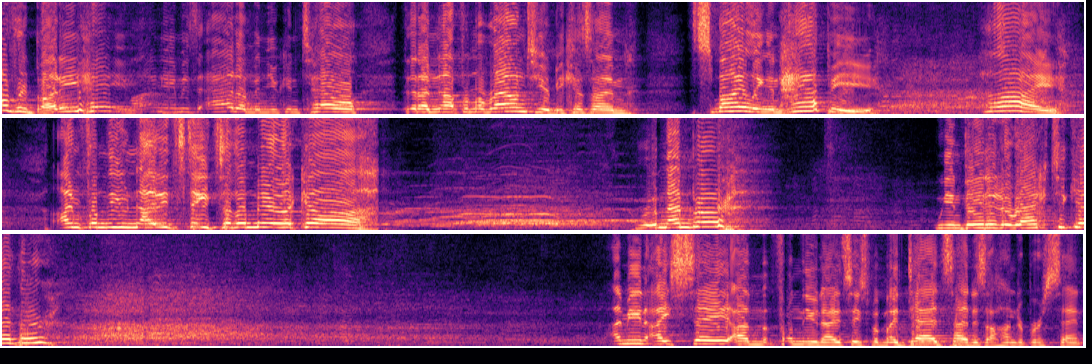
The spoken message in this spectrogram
everybody. Hey, my name is Adam, and you can tell that I'm not from around here because I'm smiling and happy. Hi, I'm from the United States of America. Remember? We invaded Iraq together? I mean, I say I'm from the United States, but my dad's side is 100%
